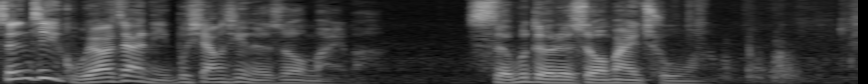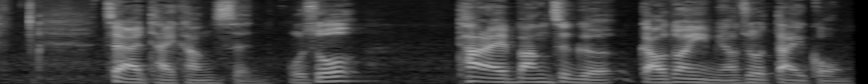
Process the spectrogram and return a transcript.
生技股要在你不相信的时候买嘛，舍不得的时候卖出嘛。再来台康生，我说他来帮这个高端疫苗做代工，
